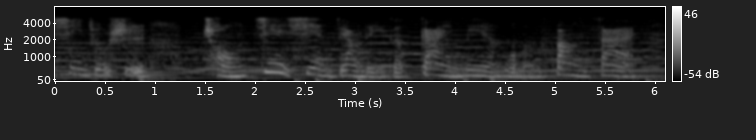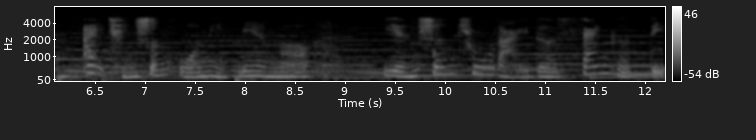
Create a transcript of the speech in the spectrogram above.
性，就是从界限这样的一个概念，我们放在爱情生活里面呢，延伸出来的三个点，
